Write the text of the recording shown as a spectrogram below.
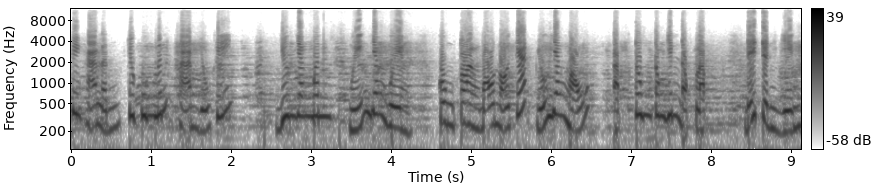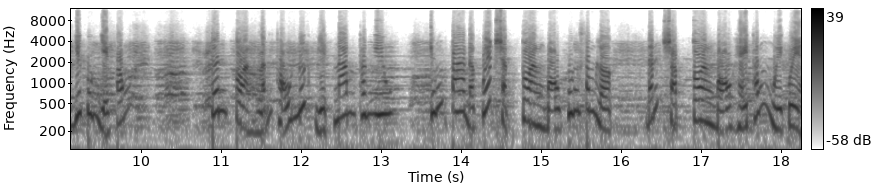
Khi hạ lệnh cho quân lính hạ vũ khí, Dương Văn Minh, Nguyễn Văn Quyền cùng toàn bộ nội các Vũ Văn Mẫu tập trung trong dinh độc lập để trình diện với quân giải phóng. Trên toàn lãnh thổ nước Việt Nam thân yêu, chúng ta đã quét sạch toàn bộ quân xâm lược, đánh sập toàn bộ hệ thống ngụy quyền.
